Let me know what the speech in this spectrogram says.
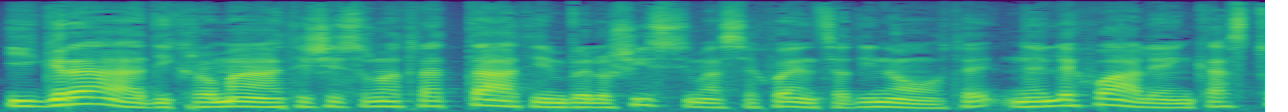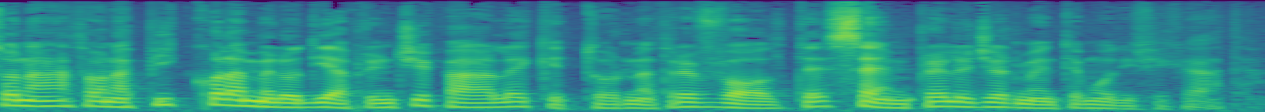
I gradi cromatici sono trattati in velocissima sequenza di note nelle quali è incastonata una piccola melodia principale che torna tre volte, sempre leggermente modificata.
